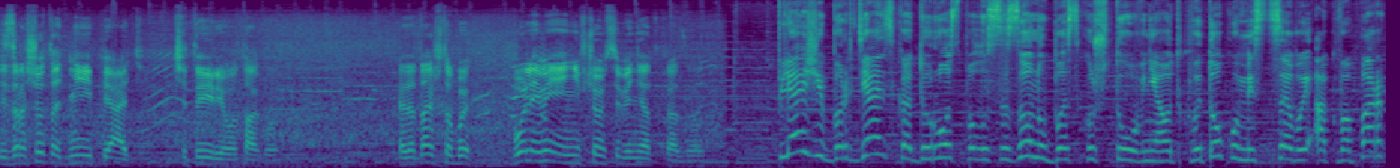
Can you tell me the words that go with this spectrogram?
из расчета дней 5-4 вот так вот. Это так, чтобы более-менее ни в чем себе не отказывать. Пляжі Бердянська до розпалу сезону безкоштовні. А от квиток у місцевий аквапарк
